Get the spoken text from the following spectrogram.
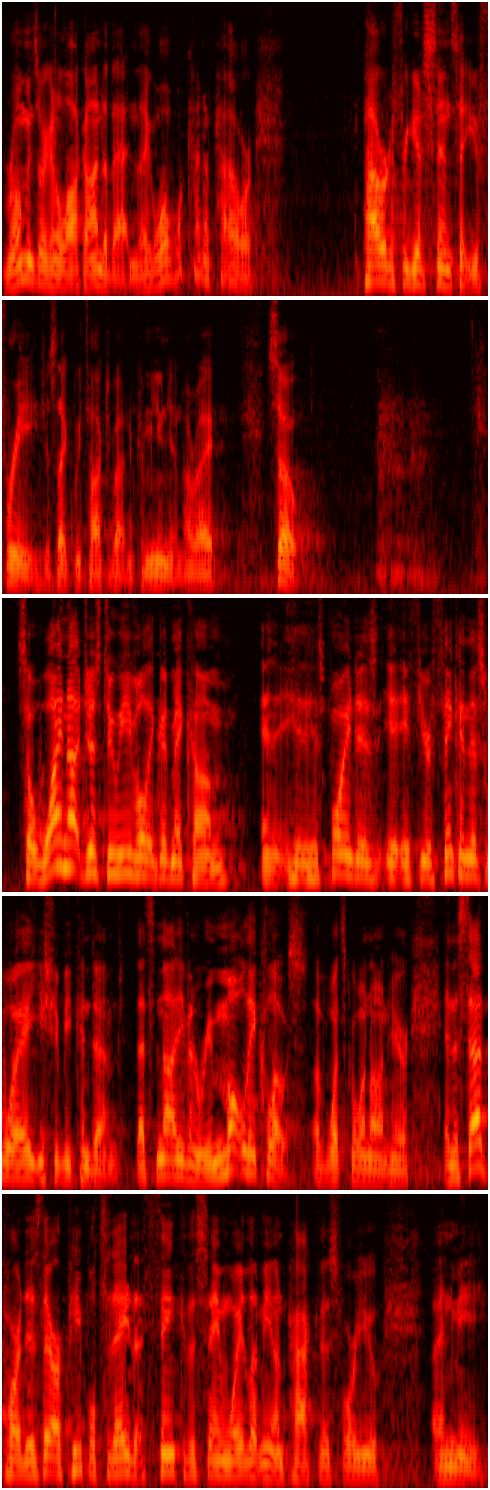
Romans are going to lock onto that and they go, well, what kind of power? Power to forgive sin set you free, just like we talked about in communion, all right? So, so why not just do evil that good may come? And his point is if you're thinking this way, you should be condemned. That's not even remotely close of what's going on here. And the sad part is there are people today that think the same way. Let me unpack this for you and me.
